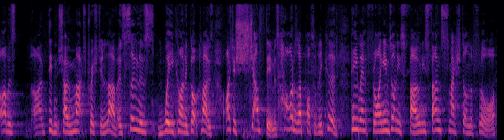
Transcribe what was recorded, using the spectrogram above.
I was I didn't show much Christian love. As soon as we kind of got close, I just shoved him as hard as I possibly could. He went flying. He was on his phone. His phone smashed on the floor.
